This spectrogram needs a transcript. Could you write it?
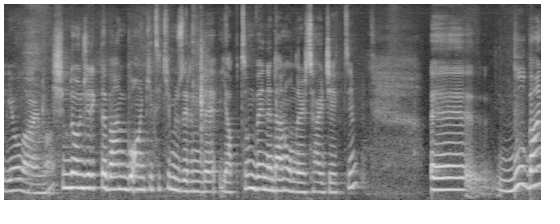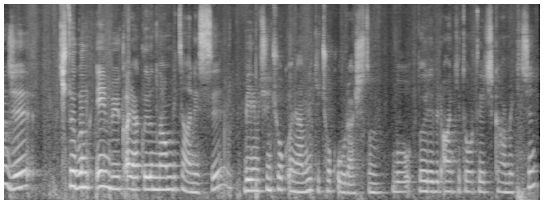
biliyorlar mı? Şimdi öncelikle ben bu anketi kim üzerinde yaptım ve neden onları tercih ettim? Ee, bu bence kitabın en büyük ayaklarından bir tanesi. Benim için çok önemli ki çok uğraştım bu böyle bir anketi ortaya çıkarmak için.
